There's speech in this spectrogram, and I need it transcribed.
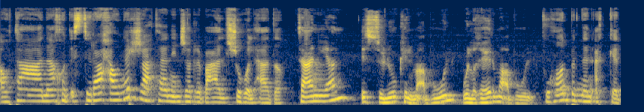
أو تعال ناخد استراحة ونرجع تاني نجرب على الشغل هذا. ثانيا السلوك المقبول والغير مقبول. وهون بدنا نأكد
